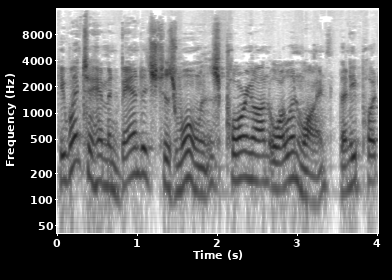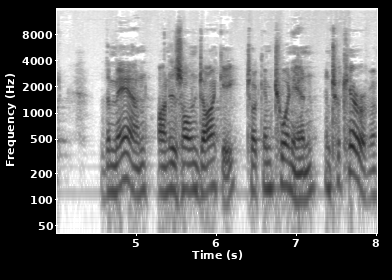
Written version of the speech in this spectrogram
He went to him and bandaged his wounds, pouring on oil and wine. Then he put the man on his own donkey, took him to an inn, and took care of him.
